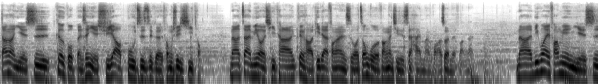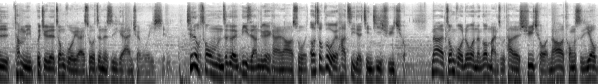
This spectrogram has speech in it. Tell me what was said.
当然也是各国本身也需要布置这个通讯系统。那在没有其他更好替代方案的时候，中国的方案其实是还蛮划算的方案。那另外一方面也是，他们不觉得中国来说真的是一个安全威胁。其实从我们这个例子上就可以看得到说，说欧洲各国有他自己的经济需求。那中国如果能够满足他的需求，然后同时又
